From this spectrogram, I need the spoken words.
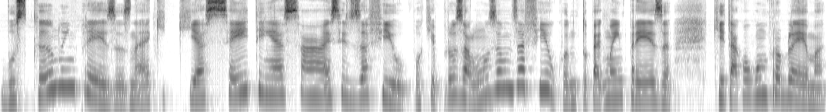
buscando empresas né, que, que aceitem essa, esse desafio, porque para os alunos é um desafio. Quando tu pega uma empresa que está com algum problema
